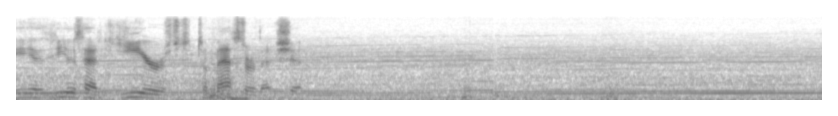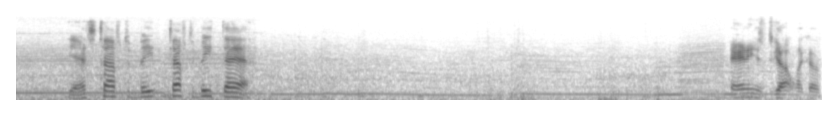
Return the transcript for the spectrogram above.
He has, he has had years to master that shit. Yeah, it's tough to beat tough to beat that. And he's got like a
